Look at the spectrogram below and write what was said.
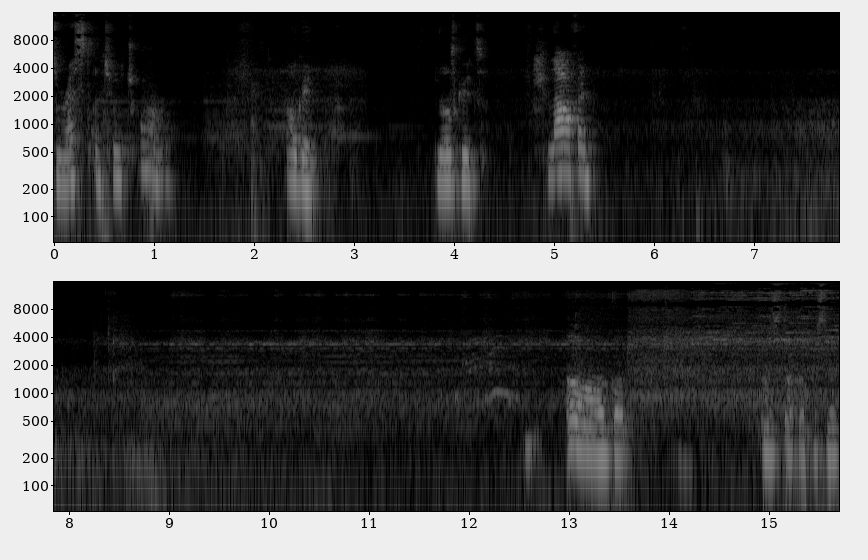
Let's rest until tomorrow. Okay. Los geht's. Schlafen. Oh Gott. Was ist da gerade passiert?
